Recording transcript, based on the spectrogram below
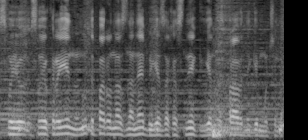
свою, свою країну. Ну тепер у нас на небі є захисник, є несправедник і мученик.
